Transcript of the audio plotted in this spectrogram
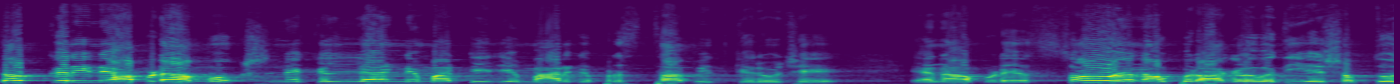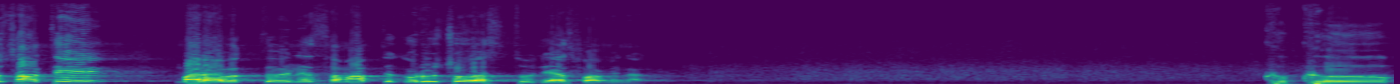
તપ કરીને આપણા મોક્ષને કલ્યાણને માટે જે માર્ગ પ્રસ્થાપિત કર્યો છે, એના આપણે સૌ એના ઉપર આગળ વધીએ શબ્દો સાથે. મારા વક્તવ્યને સમાપ્ત કરું છું. અસ્તુ જય સ્વામિનારાયણ. ખૂબ ખૂબ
